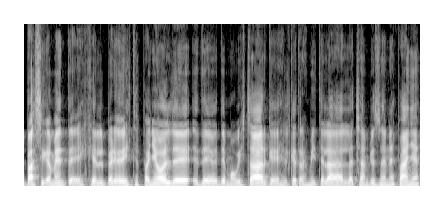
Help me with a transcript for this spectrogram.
básicamente es que el periodista español de, de, Movistar, que es el que transmite la, la Champions en España,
